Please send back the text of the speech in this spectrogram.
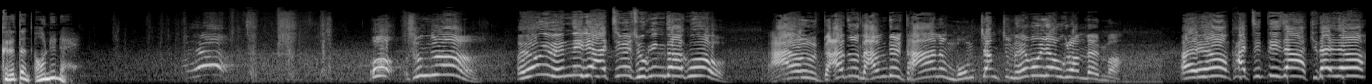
그러던 어느 날 어, 성준아! 아, 형이 웬일이야? 아침에 조깅도 하고. 아유, 나도 남들 다 하는 몸짱 좀 해보려고 그런다, 임마. 아, 형 같이 뛰자. 기다려.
